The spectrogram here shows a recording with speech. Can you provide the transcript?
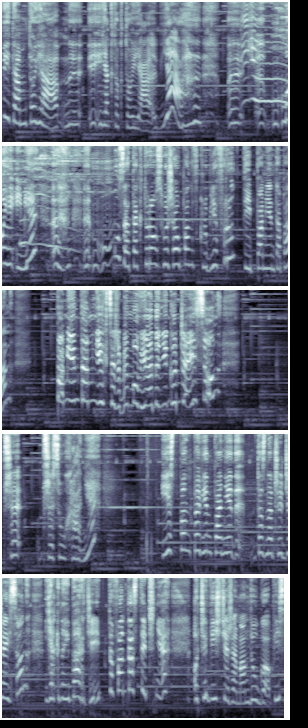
Witam, to ja. Y, y, Jak to kto ja? Ja! Y, y, Moje imię? Muza, ta, którą słyszał pan w klubie Frutti. Pamięta pan? Pamiętam, nie chcę, żebym mówiła do niego Jason. Prze... przesłuchanie? Jest pan pewien, panie, to znaczy Jason? Jak najbardziej, to fantastycznie. Oczywiście, że mam długopis.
